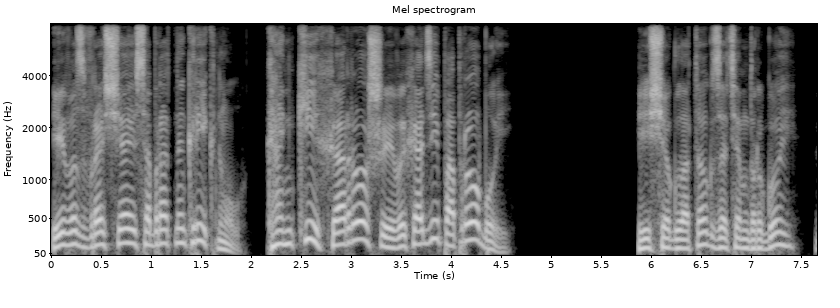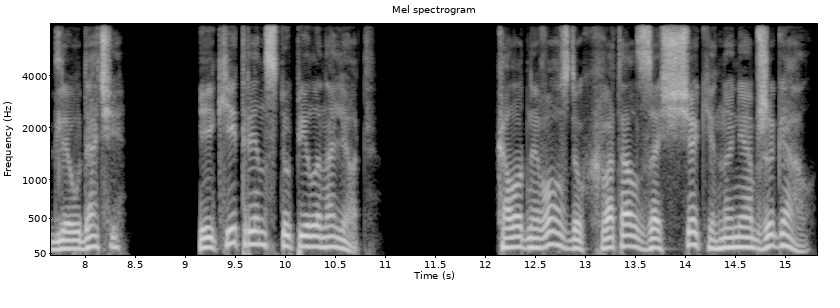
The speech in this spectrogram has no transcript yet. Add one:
и, возвращаясь обратно, крикнул «Коньки хорошие, выходи, попробуй!» Еще глоток, затем другой, для удачи и Китрин ступила на лед. Холодный воздух хватал за щеки, но не обжигал.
